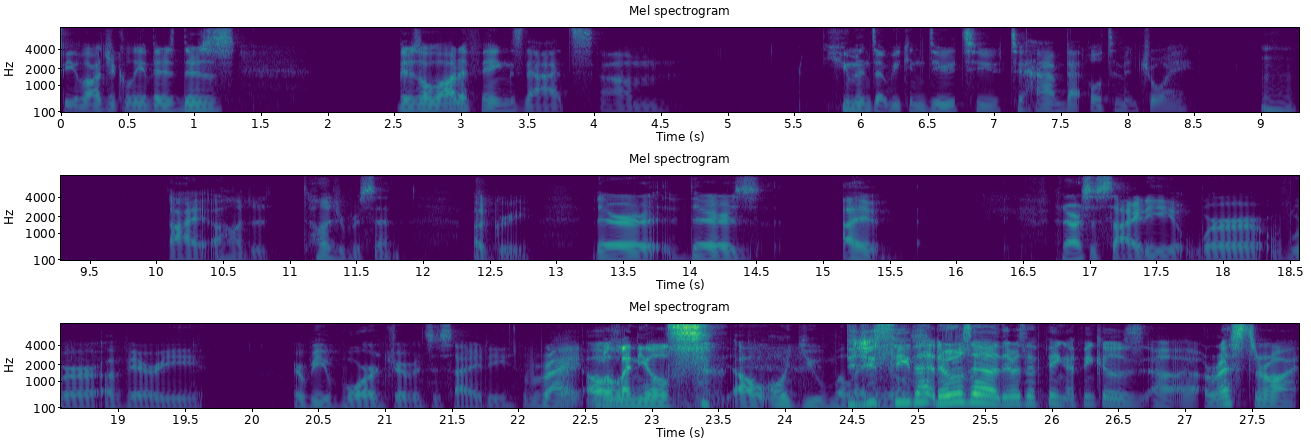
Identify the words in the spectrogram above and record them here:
theologically there's there's there's a lot of things that um, humans that we can do to to have that ultimate joy Mm-hmm. I a hundred hundred percent agree. There, there's, I, in our society, we're we're a very, a reward-driven society. right Like, oh, millennials Oh, oh, you millennials. did you see that there was a there was a thing i think it was uh, a restaurant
